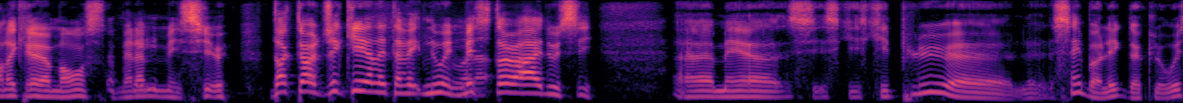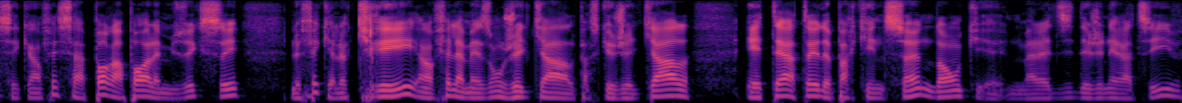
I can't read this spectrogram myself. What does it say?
On a créé un monstre, mesdames messieurs. Dr. Jekyll est avec nous et Voilà. Mr. Hyde aussi. Euh, mais euh, ce, qui, qui est le plus euh, le- symbolique de Chloé, c'est qu'en fait, ça n'a pas rapport à la musique, c'est le fait qu'elle a créé en fait la maison Gilles Carle, parce que Gilles Carle était atteint de Parkinson, donc euh, une maladie dégénérative,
